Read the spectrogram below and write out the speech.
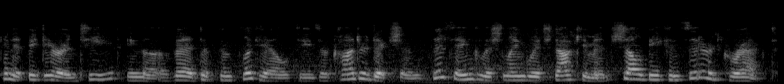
can it be guaranteed. In the event of complicalities or contradictions, this English language document shall be considered correct.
